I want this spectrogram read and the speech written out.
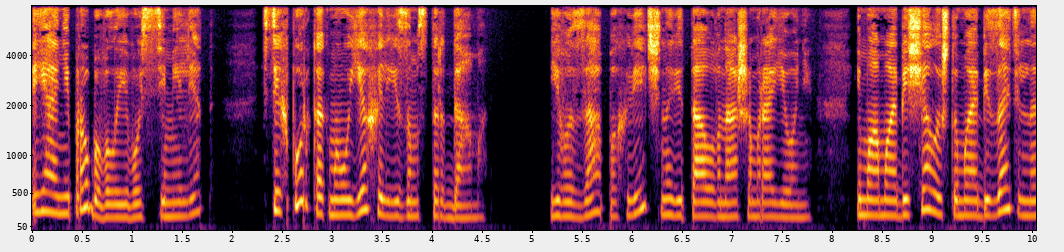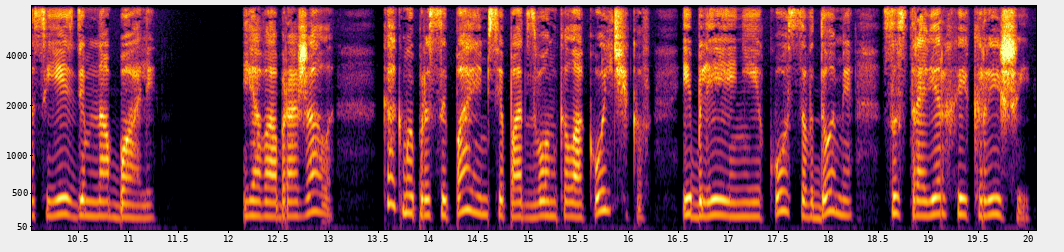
Я не пробовала его с семи лет, с тех пор, как мы уехали из Амстердама. Его запах вечно витал в нашем районе, и мама обещала, что мы обязательно съездим на Бали. Я воображала, как мы просыпаемся под звон колокольчиков и блеяние кос в доме с островерхой крышей,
